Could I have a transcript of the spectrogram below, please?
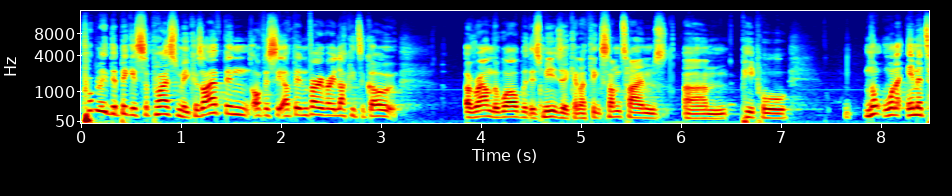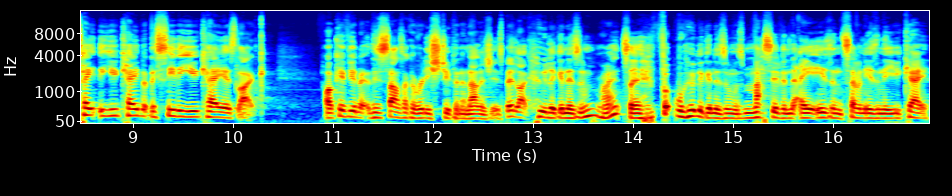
probably the biggest surprise for me because I've been obviously I've been very very lucky to go around the world with this music, and I think sometimes um, people not want to imitate the UK, but they see the UK as like. I'll give you. This sounds like a really stupid analogy. It's a bit like hooliganism, right? So football hooliganism was massive in the 80s and 70s in the UK.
